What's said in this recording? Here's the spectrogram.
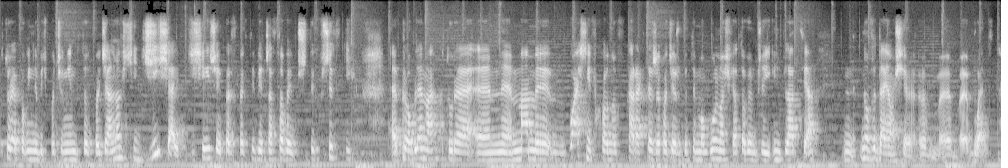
które powinny być pociągnięte do odpowiedzialności, dzisiaj, w dzisiejszej perspektywie czasowej, przy tych wszystkich e, problemach, które mamy właśnie w, w charakterze chociażby tym ogólnoświatowym, czyli inflacja, no wydają się błędne.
